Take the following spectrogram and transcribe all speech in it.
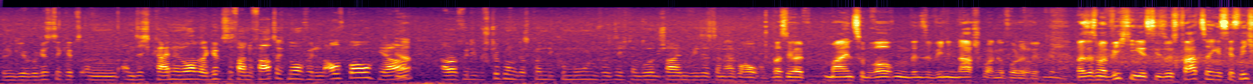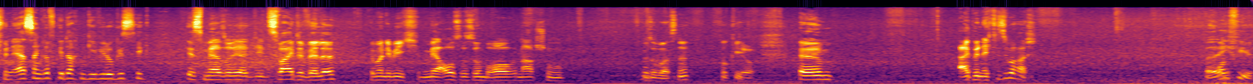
Für den GW Logistik gibt es an, an sich keine Norm. Da gibt es zwar eine Fahrzeugnorm für den Aufbau, ja, Ja. aber für die Bestückung, das können die Kommunen für sich dann so entscheiden, wie sie es dann halt brauchen. was sie halt meinen zu brauchen, wenn sie wenig Nachschub angefordert wird. genau. Was erstmal wichtig ist, dieses Fahrzeug ist jetzt nicht für den Erstangriff gedacht, ein GW Logistik, ist mehr so der, die zweite Welle, wenn man nämlich mehr Ausrüstung braucht, Nachschub und sowas, ne? Okay. Ähm, ich bin echt jetzt überrascht. Echt viel.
